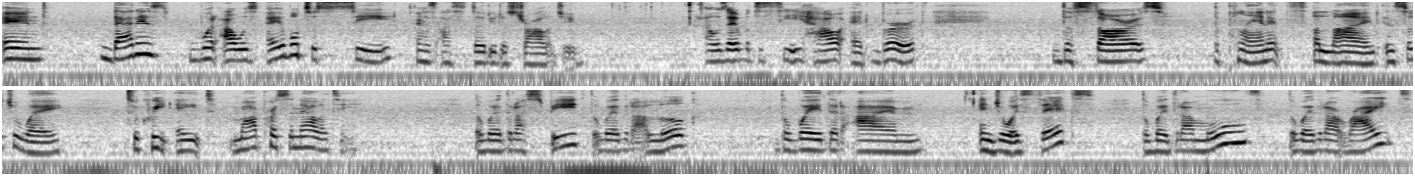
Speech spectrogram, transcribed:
And that is what I was able to see as I studied astrology. I was able to see how at birth the stars the planets aligned in such a way to create my personality. The way that I speak, the way that I look, the way that I um, enjoy sex, the way that I move, the way that I write,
